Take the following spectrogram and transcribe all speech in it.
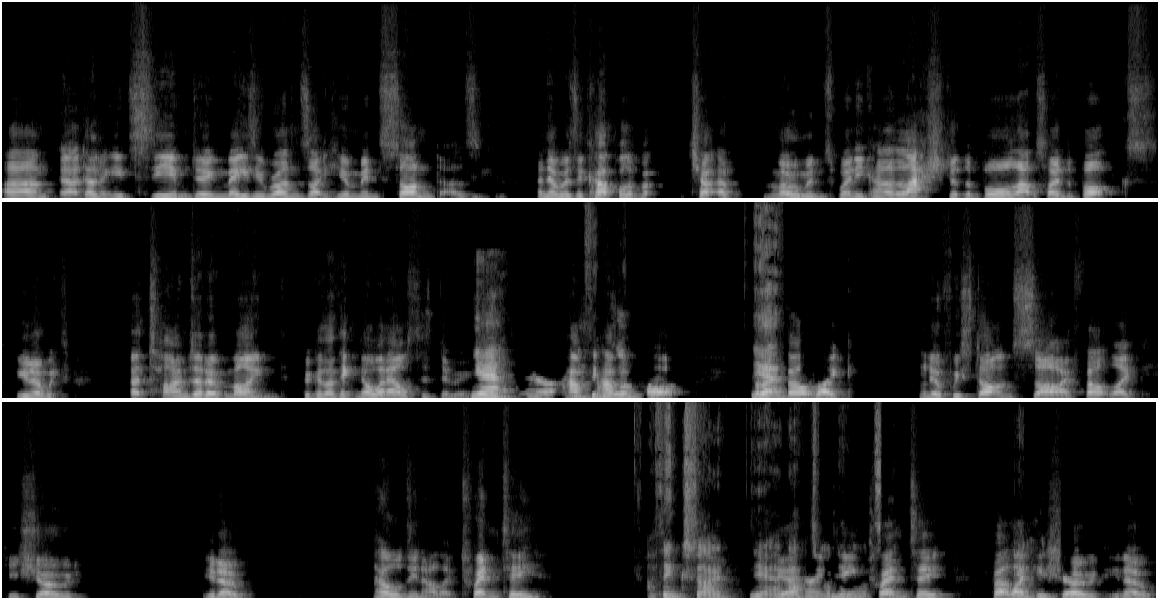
Um, I don't think you'd see him doing mazy runs like Heung-min Son does. And there was a couple of ch- uh, moments when he kind of lashed at the ball outside the box, you know, which at times I don't mind because I think no one else is doing. Yeah, it. you know, have, have a pot. But yeah. I felt like you know if we start on Sarr, I felt like he showed, you know, how old is he now? Like twenty. I think so. Yeah, yeah, 19, 20. Felt like yeah, he showed, you know,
